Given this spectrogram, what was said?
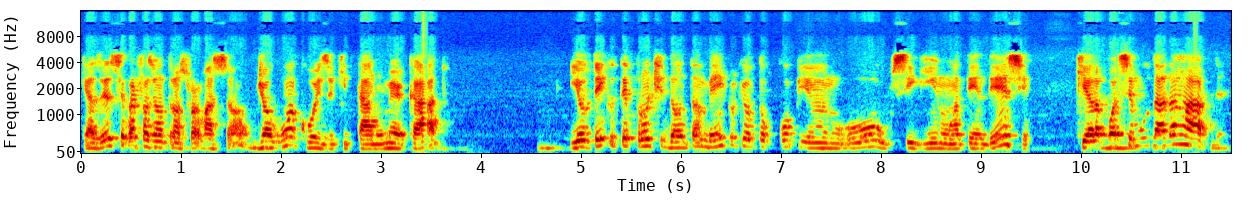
Que às vezes você vai fazer uma transformação de alguma coisa que está no mercado, e eu tenho que ter prontidão também, porque eu estou copiando ou seguindo uma tendência que ela pode ser mudada rápida.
